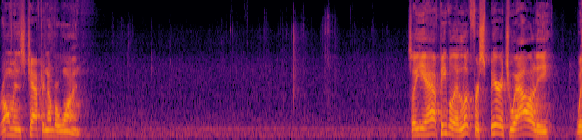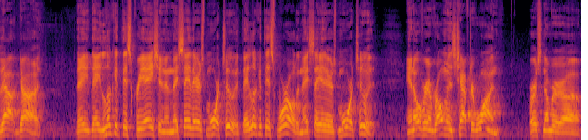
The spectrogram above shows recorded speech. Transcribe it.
Romans chapter number 1. So you have people that look for spirituality without God. They, they look at this creation and they say there's more to it. They look at this world and they say there's more to it. And over in Romans chapter 1, verse number, uh,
